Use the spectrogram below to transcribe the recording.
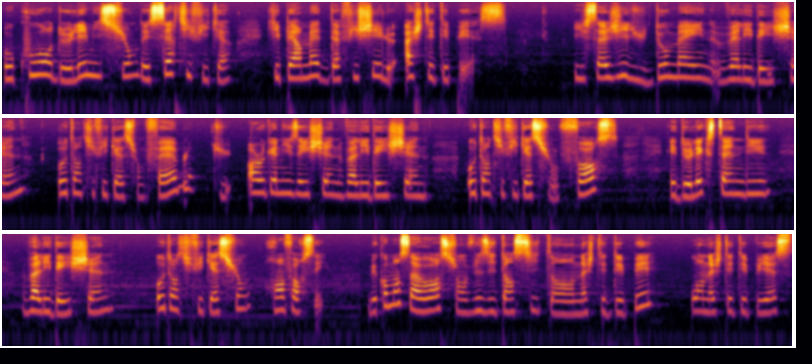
au cours de l'émission des certificats qui permettent d'afficher le HTTPS. Il s'agit du Domain Validation, authentification faible, du Organization Validation, authentification force, et de l'Extended Validation, authentification renforcée. Mais comment savoir si on visite un site en HTTP ou en HTTPS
